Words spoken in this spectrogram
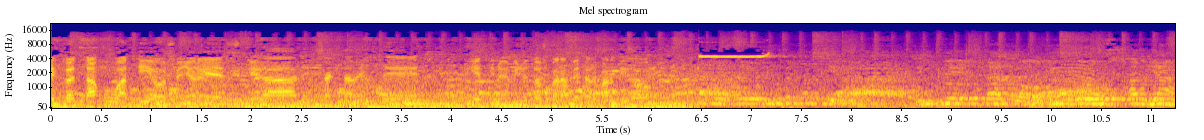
Esto está muy vacío, señores. Quedan exactamente 19 minutos para empezar el partido. 15 Darko, 22 Adrián,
